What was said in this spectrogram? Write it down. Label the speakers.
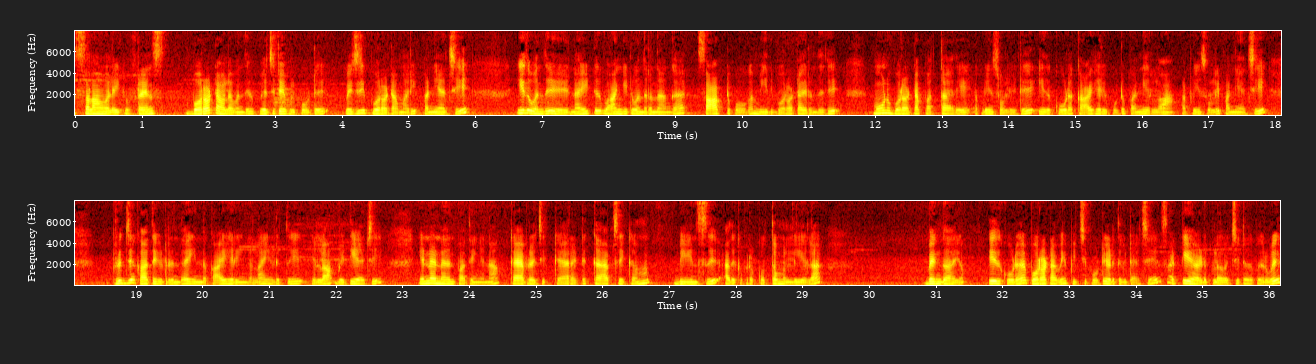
Speaker 1: அஸ்லாம் வலைக்கும் ஃப்ரெண்ட்ஸ் பரோட்டாவில் வந்து வெஜிடேபிள் போட்டு வெஜ்ஜி பரோட்டா மாதிரி பண்ணியாச்சு. இது வந்து நைட்டு வாங்கிட்டு வந்திருந்தாங்க. சாப்பிட்டு போக மீதி பரோட்டா இருந்தது. மூணு பரோட்டா பத்தாதே அப்படின்னு சொல்லிட்டு இது கூட காய்கறி போட்டு பண்ணிடலாம் அப்படின்னு சொல்லி பண்ணியாச்சு. ஃப்ரிட்ஜை காத்துக்கிட்டு இருந்த இந்த காய்கறிங்கெல்லாம் எடுத்து எல்லாம் வெட்டியாச்சு. என்னென்னு பார்த்தீங்கன்னா கேப்ரேஜ் கேரட்டு கேப்சிகம் பீன்ஸு அதுக்கப்புறம் கொத்தமல்லி எல்லாம் வெங்காயம். இது கூட பரோட்டாவையும் பிச்சு போட்டு எடுத்துக்கிட்டாச்சு. சட்டியை அடுப்பில் வச்சுட்ட பிறகு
